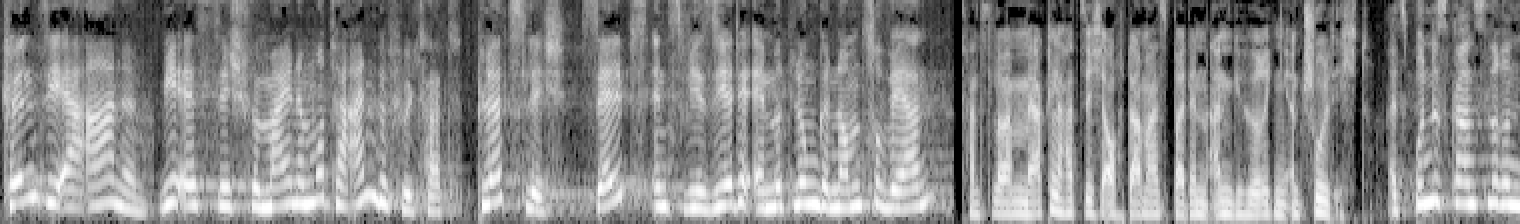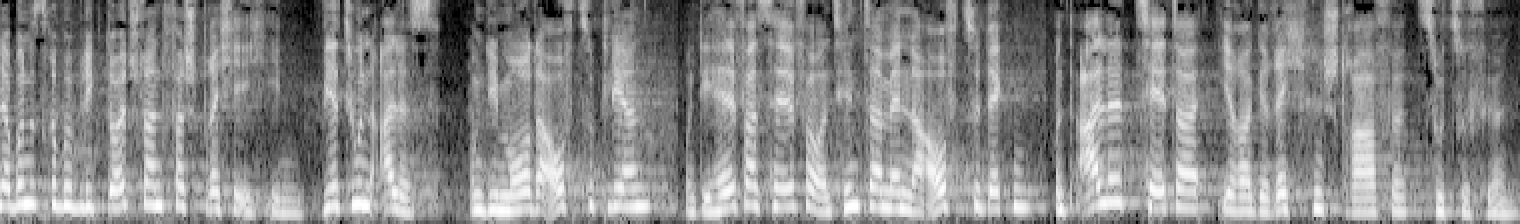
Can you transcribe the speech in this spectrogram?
Können Sie erahnen, wie es sich für meine Mutter angefühlt hat, plötzlich selbst ins Visier der Ermittlungen genommen zu werden? Kanzlerin Merkel hat sich auch damals bei den Angehörigen entschuldigt. Als Bundeskanzlerin der Bundesrepublik Deutschland verspreche ich Ihnen, wir tun alles, um die Morde aufzuklären und die Helfershelfer und Hintermänner aufzudecken und alle Täter ihrer gerechten Strafe zuzuführen.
